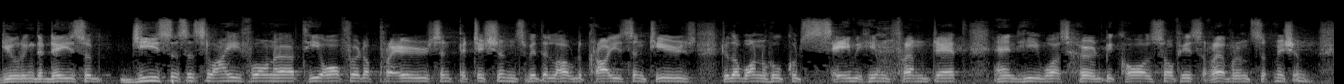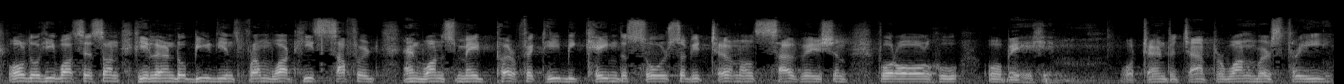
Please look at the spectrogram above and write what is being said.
during the days of Jesus' life on earth, he offered up prayers and petitions with loud cries and tears to the one who could save him from death, and he was heard because of his reverent submission. Although he was a son, he learned obedience from what he suffered, and once made perfect, he became the source of eternal salvation for all who obey him. Or turn to chapter 1, verse 3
